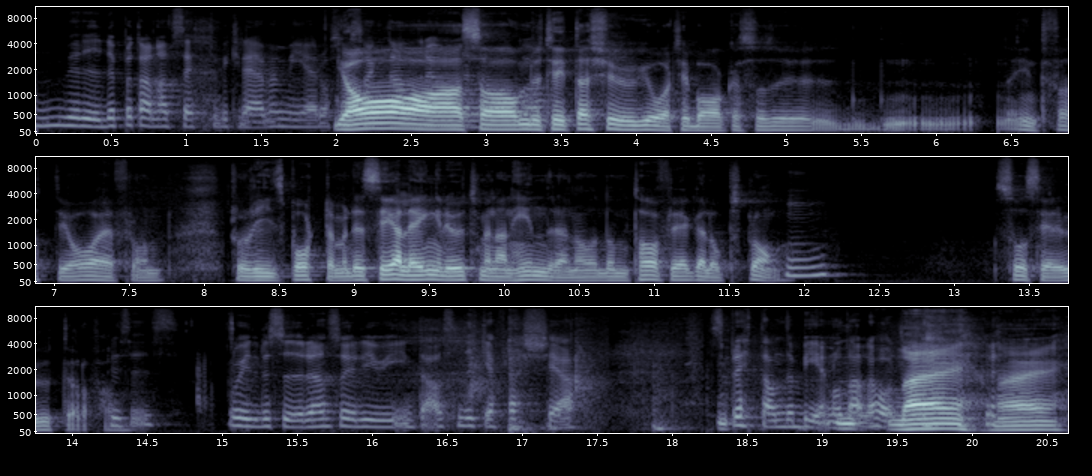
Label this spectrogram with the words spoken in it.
Mm, vi rider på ett annat sätt och vi kräver mer. Och sagt, Ja, andra alltså om du tittar 20 år tillbaka så eh, inte för att jag är från, från ridsporten, men det ser längre ut mellan hindren och de tar fler galoppsprång. Mm, Så ser det ut i alla fall. precis. Och i dressyren så är det ju inte alls lika flashiga sprättande ben åt alla håll. Nej, nej,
